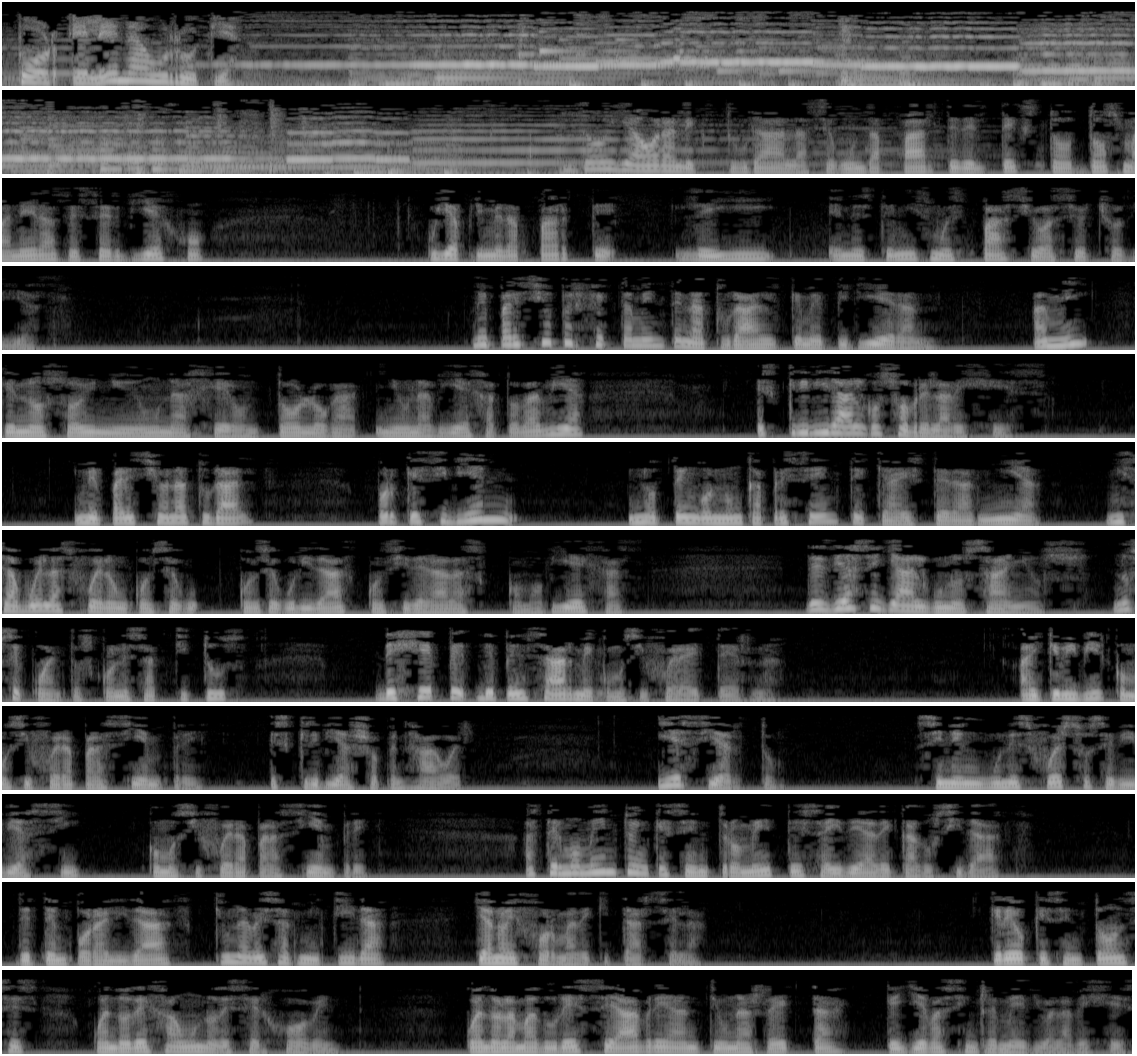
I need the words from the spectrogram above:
Por Elena Urrutia. Doy ahora lectura a la segunda parte del texto Dos maneras de ser viejo, cuya primera parte leí en este mismo espacio hace ocho días. Me pareció perfectamente natural que me pidieran, a mí, que no soy ni una gerontóloga ni una vieja todavía, escribir algo sobre la vejez. Y me pareció natural porque si bien no tengo nunca presente que a esta edad mía mis abuelas fueron con, seguridad consideradas como viejas, desde hace ya algunos años, no sé cuántos con exactitud, dejé de pensarme como si fuera eterna. Hay que vivir como si fuera para siempre, escribía Schopenhauer. Y es cierto, sin ningún esfuerzo se vive así, como si fuera para siempre, hasta el momento en que se entromete esa idea de caducidad, de temporalidad que una vez admitida ya no hay forma de quitársela. Creo que es entonces cuando deja uno de ser joven, cuando la madurez se abre ante una recta que lleva sin remedio a la vejez.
